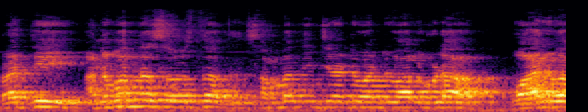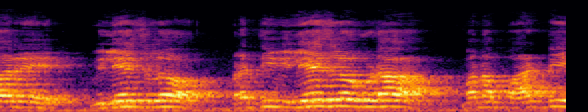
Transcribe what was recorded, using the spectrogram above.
ప్రతి అనుబంధ సంస్థకు సంబంధించినటువంటి వాళ్ళు కూడా వారి వారి విలేజ్లో ప్రతి విలేజ్లో కూడా మన పార్టీ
